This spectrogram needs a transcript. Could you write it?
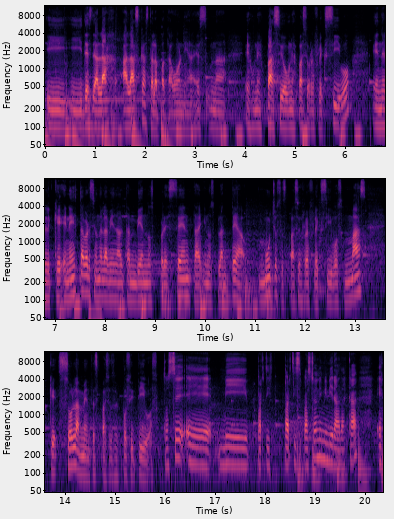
y, desde Alaska hasta la Patagonia. Es, una, es un, espacio, un espacio reflexivo en el que en esta versión de la Bienal también nos presenta y nos plantea muchos espacios reflexivos más que solamente espacios expositivos. Entonces, eh, mi participación y mi mirada acá es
